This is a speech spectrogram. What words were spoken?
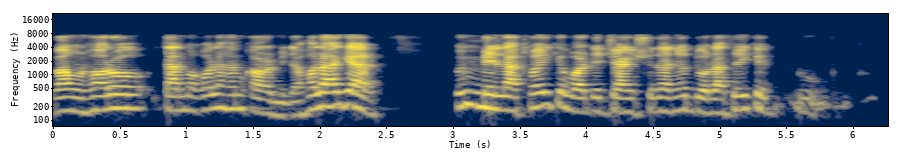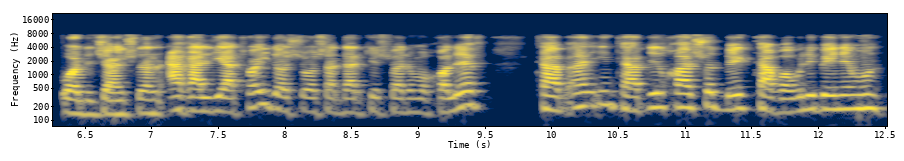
و اونها رو در مقابل هم قرار میده. حالا اگر اون ملت هایی که وارد جنگ شدن یا دولت هایی که وارد جنگ شدن اقلیت هایی داشته باشن در کشور مخالف طبعا این تبدیل خواهد شد به یک تقابلی بین اون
